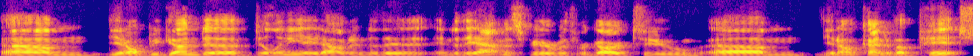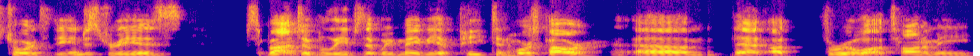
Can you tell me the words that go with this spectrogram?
um, you know, begun to delineate out into the into the atmosphere with regard to um, you know, kind of a pitch towards the industry is Sabanto believes that we maybe have peaked in horsepower. Um, that uh, through autonomy,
